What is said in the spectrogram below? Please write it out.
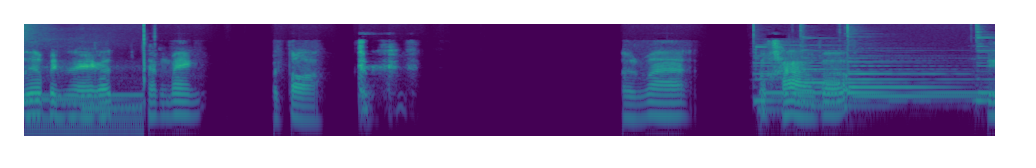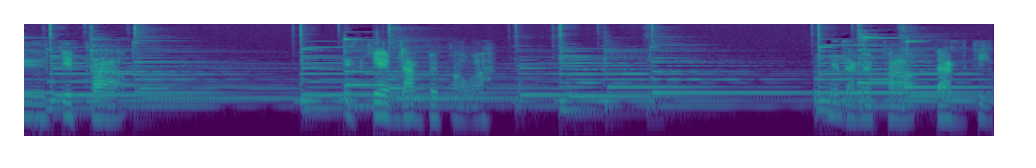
เรื่องเป็นไงก็ทั้งแม่งมาต่อเหมือนว่าคร่าวก็คือจีบสาวติดเกมดังไปเปล่าวะ ไม่ดังไปเปล่าดังจริง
